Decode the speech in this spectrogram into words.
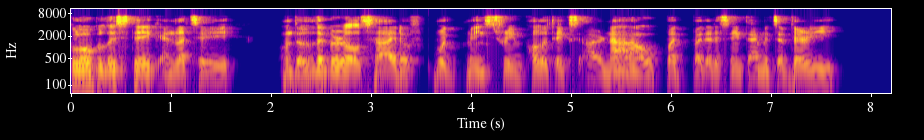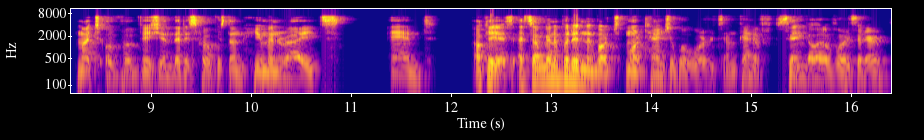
globalistic and let's say on the liberal side of what mainstream politics are now, but, but at the same time, it's a very much of a vision that is focused on human rights and Okay, so I'm going to put it in about more tangible words. I'm kind of saying a lot of words that are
